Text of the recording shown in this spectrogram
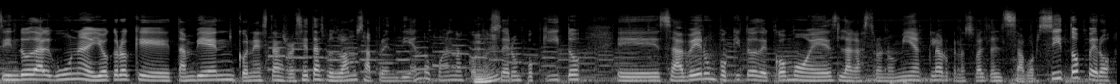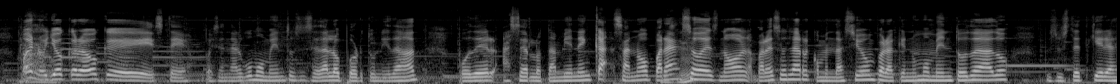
Sin duda alguna, y yo creo que también con estas recetas pues vamos aprendiendo, Juan, a conocer un poquito, eh, saber un poquito de cómo es la gastronomía. Claro que nos falta el saborcito, pero bueno, yo creo que este, pues en algún momento si se da la oportunidad poder hacerlo también en casa, ¿no? Para eso es, ¿no? Para eso es la recomendación, para que en un momento dado, pues usted quiera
